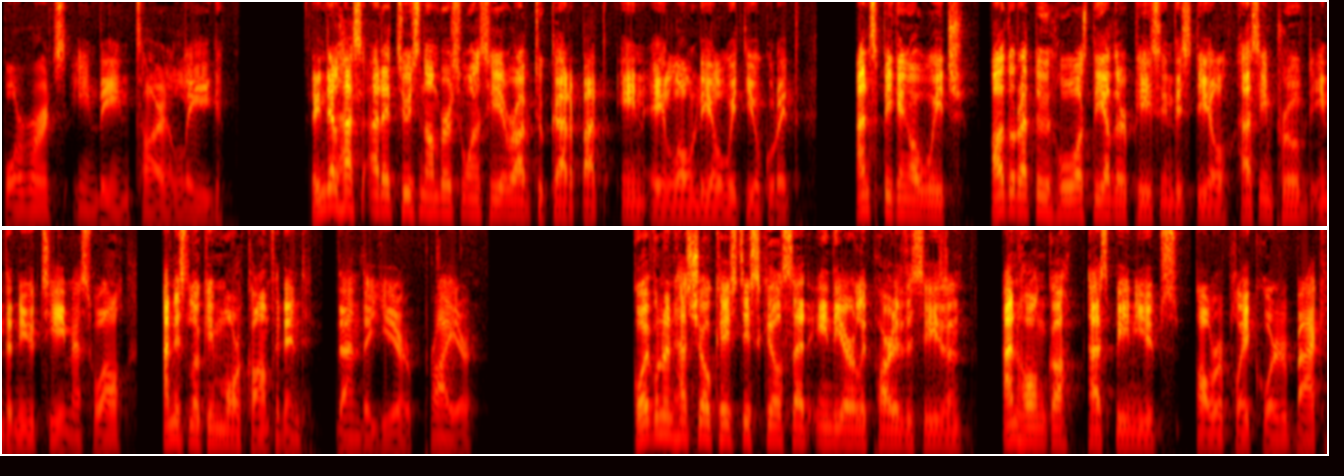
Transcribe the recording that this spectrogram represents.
forwards in the entire league. Rindell has added to his numbers once he arrived to Kärpät in a loan deal with Jukurit. And speaking of which, Räty, who was the other piece in this deal, has improved in the new team as well and is looking more confident than the year prior. Koivunen has showcased his skill set in the early part of the season, and Honka has been Jyp's power play quarterback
